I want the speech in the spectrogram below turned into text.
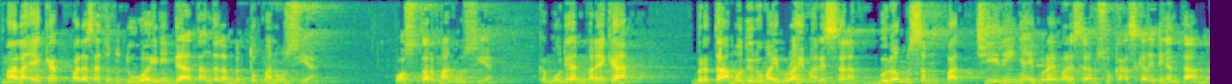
malaikat pada saat itu dua ini datang dalam bentuk manusia, poster manusia. Kemudian mereka bertamu di rumah Ibrahim alaihissalam. Belum sempat cirinya Ibrahim alaihissalam suka sekali dengan tamu.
